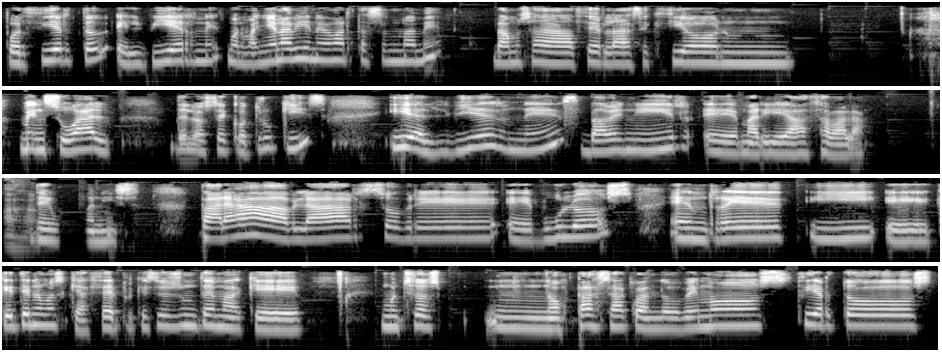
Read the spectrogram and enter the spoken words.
Por cierto, el viernes, bueno, mañana viene Marta San Mamé, vamos a hacer la sección mensual de los ecotruquis y el viernes va a venir eh, María Zavala Ajá. de Humanish para hablar sobre eh, bulos en red y eh, qué tenemos que hacer, porque esto es un tema que muchos mm, nos pasa cuando vemos ciertos,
